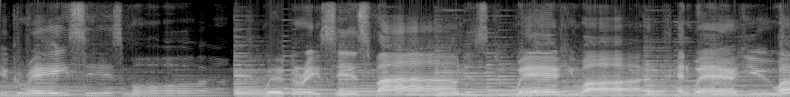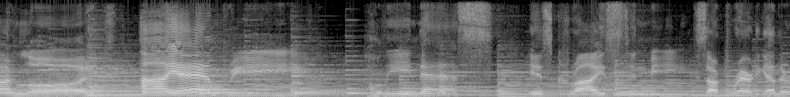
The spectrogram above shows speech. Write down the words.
your grace is more where grace is found is where you are, and where you are, Lord, I am free. Holiness is Christ in me. This is our prayer together.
